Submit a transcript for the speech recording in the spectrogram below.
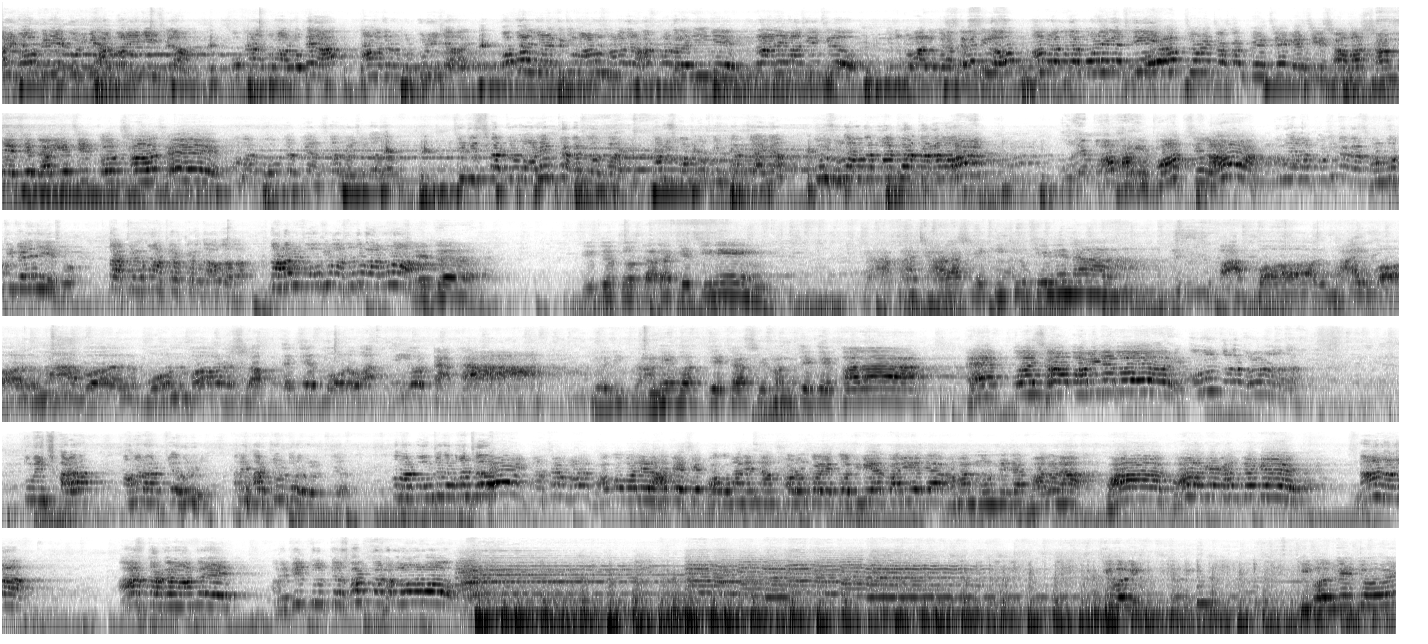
আমি বউকে নিয়ে কুচবিহার পালিয়ে গিয়েছিলাম। ওখানে তোমার লোকেরা আমাদের উপর গুলি চালায়। কপাল করে কিছু মানুষ আমাদের হাসপাতালে নিয়ে গিয়ে প্রাণে বাঁচিয়েছিল। কিন্তু তোমার লোকেরা ভেবেছিল আমরা কোথায় মরে গেছি। চড়ে যখন বেঁচে গেছিস আমার সামনে এসে দাঁড়িয়েছিস কোন সাহসে আমার বউটার ক্যান্সার হয়েছে দাদা চিকিৎসার জন্য অনেক টাকা দরকার। আমি সম্পত্তি চাই না। তুমি শুধু আমাকে পাঁচ লাখ টাকা দাও। ওরে বাবা রে পাঁচ লাখ? তুমি আমার কোটি টাকার সম্পত্তি কেড়ে নিয়েছো। তার থেকে পাঁচ লাখ টাকা দাও দাদা। না আমি বউকে বাঁচাতে পারব না। তুই তো তোর দাদাকে চিনি? টাকা ছাড়া সে কিছু চেনে না। বাপ বল ভাই বল মা বল বোন বল সব থেকে বড় আত্মীয় টাকা। যদি গানে বাঁচতে চাস সেখান থেকে পালা এক পয়সা পাবি না বই অমন কথা বলো না দাদা। তুমি ছাড়া আমার আর কেউ নেই। আমি হাত জোর করে বলছি। আমার বউটাকে বাঁচাও ভগবানের হাতে সে ভগবানের নাম স্মরণ করে কোচবিহার পালিয়ে যা। আমার মন মেজাজ ভালো না। ভাগ ভাগ এখান থেকে। না দাদা আজ টাকা না পেলে আমি বিদ্যুৎকে সব কথা বলে দেবো। কি বলবি? কি বলবি তুই?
